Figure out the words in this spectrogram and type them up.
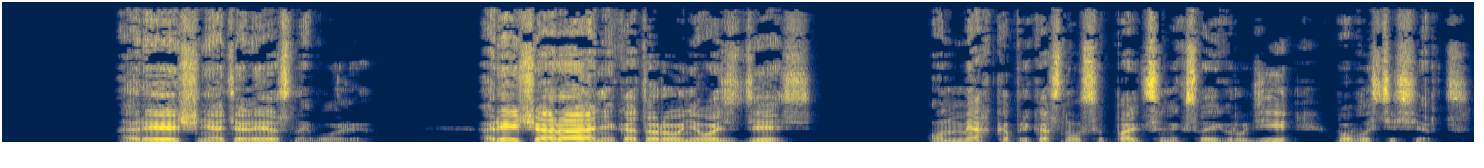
— Речь не о телесной боли. Речь о ране, которая у него здесь, он мягко прикоснулся пальцами к своей груди в области сердца.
